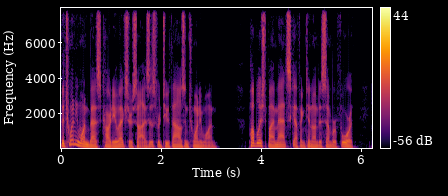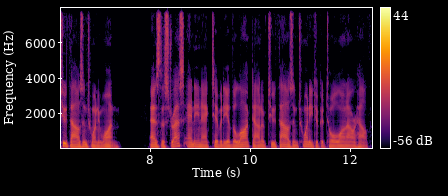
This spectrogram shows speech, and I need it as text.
The 21 Best Cardio Exercises for 2021. Published by Matt Skeffington on December 4, 2021. As the stress and inactivity of the lockdown of 2020 took a toll on our health,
